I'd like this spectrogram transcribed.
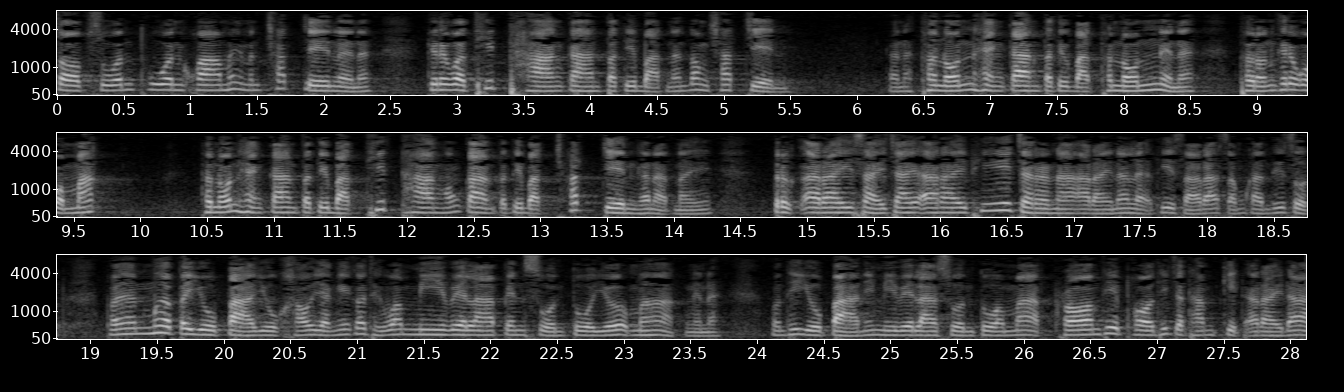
สอบสวนทวนความให้มันชัดเจนเลยนะเรียกว่าทิศทางการปฏิบัตินั้นต้องชัดเจนนะถนนแห่งการปฏิบัติถนนเนี่ยนะถนนเรียกว่ามัก ถนนแห่งการปฏิบัติทิศทางของการปฏิบัติชัดเจนขนาดไหน ตรึกอะไรใส่ใจอะไรพิจารณาอะไรนั่นแหละที่สาระสำคัญที่สุด เพราะฉะนั้นเมื่อไปอยู่ป่าอยู่เขาอย่างนี้ก็ถือว่ามีเวลาเป็นส่วนตัวเยอะมากเนี่ยนะคนที่อยู่ป่านี่มีเวลาส่วนตัวมาก พร้อมที่พอที่จะทำกิจอะไรได้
